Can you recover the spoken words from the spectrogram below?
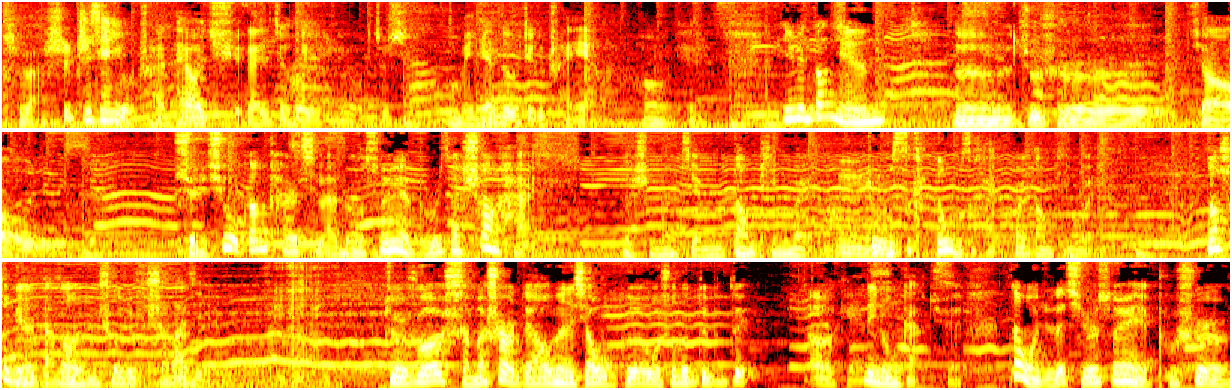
是吧是之前有传他要去，但最后也没有，就是每年都有这个传言了。OK，因为当年，呃，就是叫选秀刚开始起来的时候，孙悦不是在上海的什么节目当评委嘛？嗯就伍思凯跟伍思凯一块当评委，当时给他打造人设就是傻大姐，就是说什么事儿都要问小五哥，我说的对不对 OK，那种感觉。但我觉得其实孙悦也不是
